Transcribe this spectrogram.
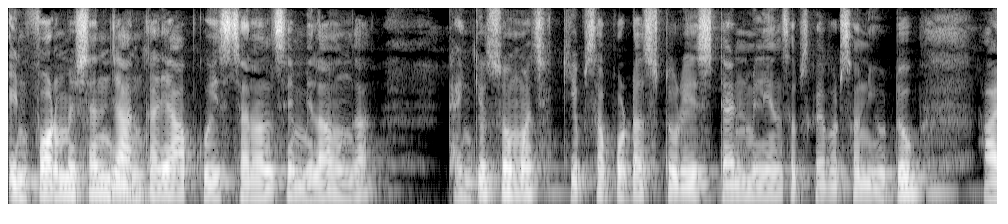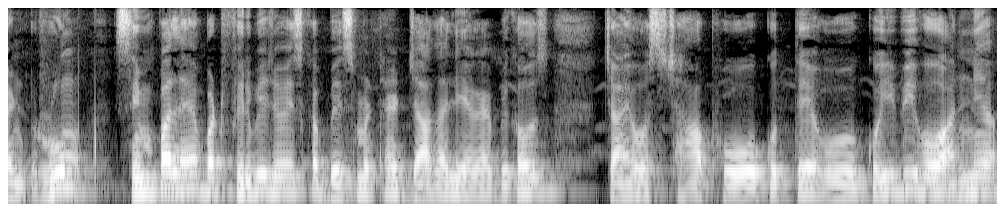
इन्फॉर्मेशन जानकारी आपको इस चैनल से मिला होगा। Thank you so much keep support us to reach ten million subscribers on YouTube and room simple है बट फिर भी जो है इसका बेसमेंट हाइट ज़्यादा लिया गया बिकॉज़ चाहे वो छाप हो, कुत्ते हो, कोई भी हो, अन्य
